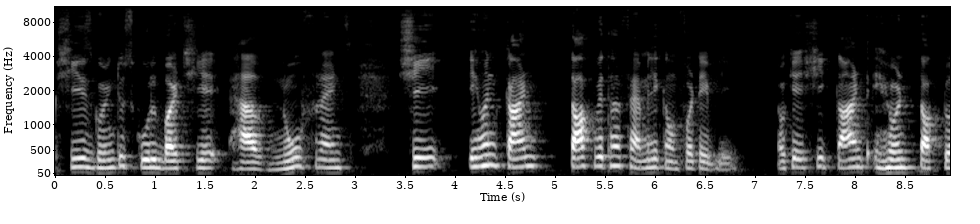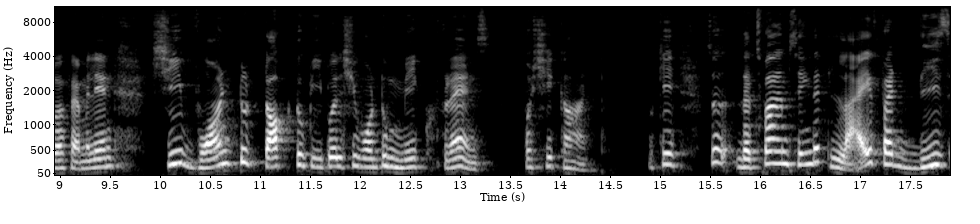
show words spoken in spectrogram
she is going to school but she have no friends. She even can't talk with her family comfortably okay she can't even talk to her family and she want to talk to people she want to make friends but she can't. Okay so that's why i'm saying that life at these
